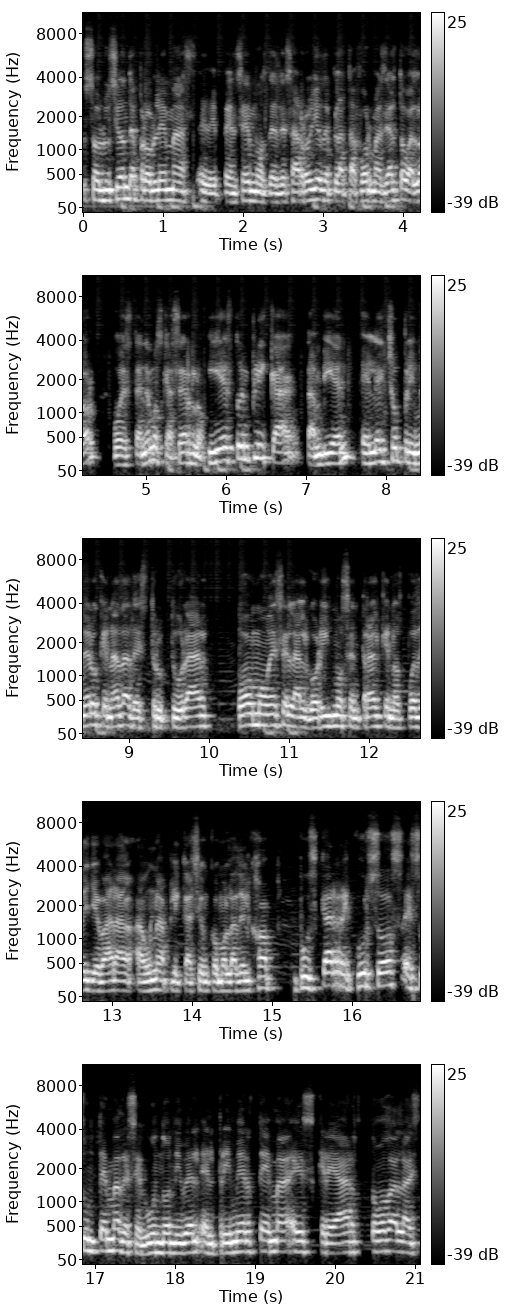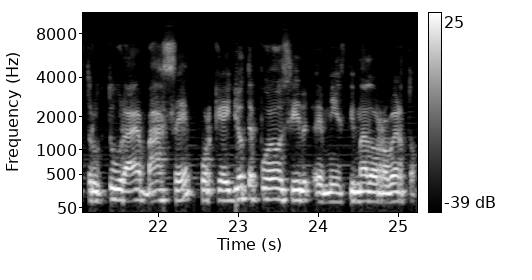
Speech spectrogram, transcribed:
solución de problemas, eh, pensemos, de desarrollo de plataformas de alto valor, pues tenemos que hacerlo. Y esto implica también el hecho, primero que nada, de estructurar cómo es el algoritmo central que nos puede llevar a, una aplicación como la del Hub. Buscar recursos es un tema de segundo nivel. El primer tema es crear toda la estructura base, porque yo te puedo decir, eh, mi estimado Roberto,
